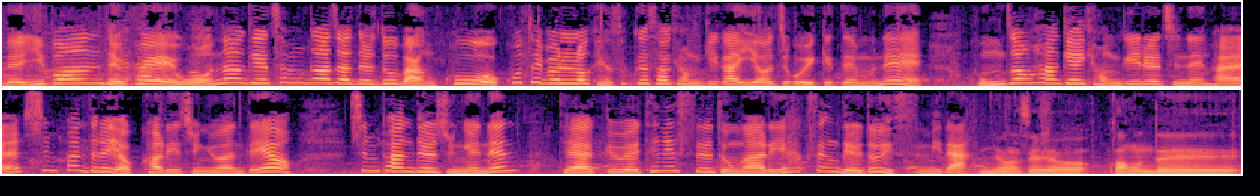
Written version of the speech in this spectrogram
네, 이번 대회 워낙에 참가자들도 많고 코트별로 계속해서 경기가 이어지고 있기 때문에 공정하게 경기를 진행할 심판들의 역할이 중요한데요. 심판들 중에는 대학교의 테니스 동아리 학생들도 있습니다. 안녕하세요. 광운대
